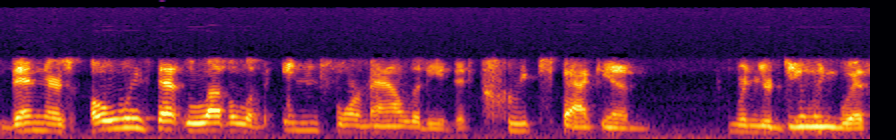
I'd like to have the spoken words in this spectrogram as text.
then there's always that level of informality that creeps back in when you're dealing with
